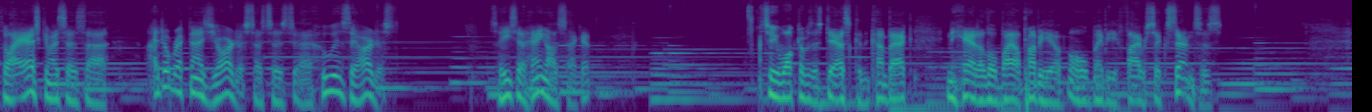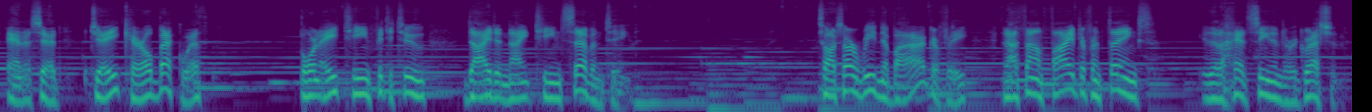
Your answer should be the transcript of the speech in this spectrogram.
So I asked him, I says, uh, I don't recognize the artist. I says, uh, who is the artist? So he said, hang on a second. So he walked over to his desk and come back, and he had a little bio, probably a, oh maybe five or six sentences, and it said J. Carroll Beckwith, born 1852, died in 1917. So I started reading the biography, and I found five different things that I had seen in the regression.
